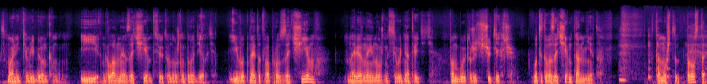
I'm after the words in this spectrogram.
с маленьким ребенком. И главное, зачем все это нужно было делать. И вот на этот вопрос «зачем?» наверное, и нужно сегодня ответить. Вам будет уже чуть-чуть легче. Вот этого «зачем» там нет. Потому что просто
